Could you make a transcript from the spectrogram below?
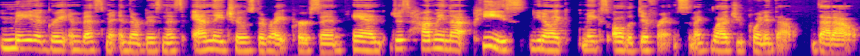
made a great investment in their business and they chose the right person. And just having that piece you know like makes all the difference. And i'm glad you pointed that that out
